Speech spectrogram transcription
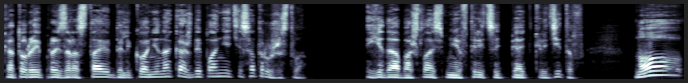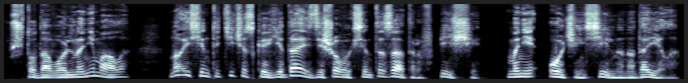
которые произрастают далеко не на каждой планете Содружества. Еда обошлась мне в 35 кредитов, но, что довольно немало, но и синтетическая еда из дешевых синтезаторов пищи мне очень сильно надоела.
